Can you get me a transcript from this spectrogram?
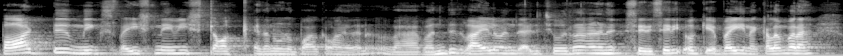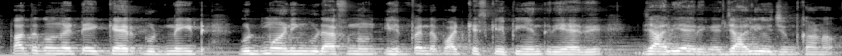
பாட்டு மிக்ஸ் வைஷ்ணவி ஸ்டாக் எதனா ஒன்று பார்க்கலாம். எதனா வ வந்து வாயில் வந்து அடிச்சு விட்றேன் நான். சரி சரி ஓகே பை நான் கிளம்புறேன். பார்த்துக்கோங்க take care good night good morning good afternoon எப்போ இந்த பாட்காஸ்ட் கேட்பீங்கன்னு தெரியாது. ஜாலியாக இருங்க. ஜாலியோ ஜிம் காணாம்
